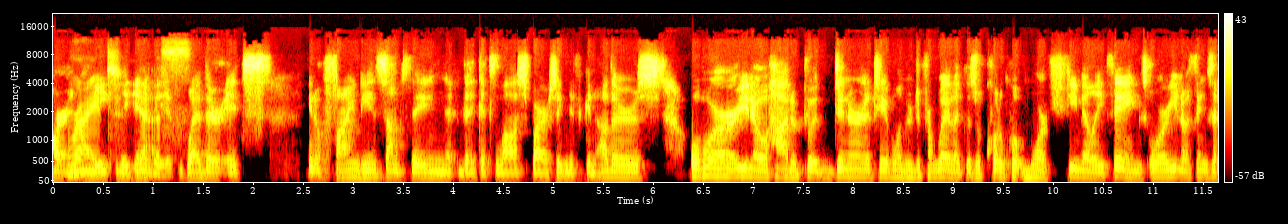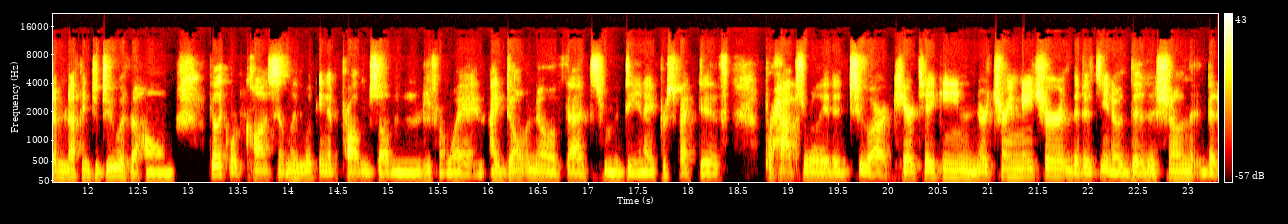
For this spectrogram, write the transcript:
are innately right. innovative yes. whether it's you know finding something that gets lost by our significant others or you know how to put dinner on a table in a different way. Like those are quote unquote more female things or you know things that have nothing to do with the home. I feel like we're constantly looking at problem solving in a different way and i don't know if that's from a dna perspective perhaps related to our caretaking nurturing nature that it's you know that has shown that, that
